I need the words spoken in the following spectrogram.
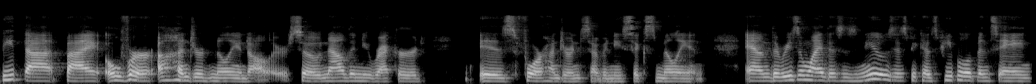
beat that by over a hundred million dollars. So now the new record is 476 million. And the reason why this is news is because people have been saying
